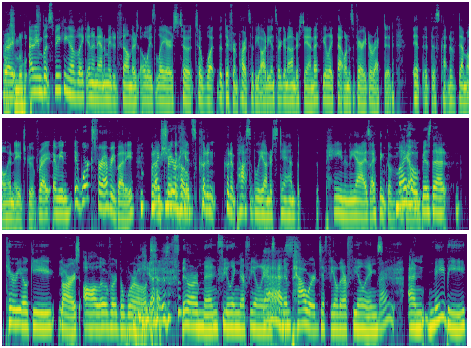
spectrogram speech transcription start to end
Lost Right. in the Woods. I mean, but speaking of like in an animated film, there's always layers to to what the different parts of the audience are going to understand. I feel like that one is very directed at, at this kind of demo and age group, right? I mean, it works for everybody, but My I'm sure the hope- kids couldn't couldn't possibly understand the the pain in the eyes. I think of my again, hope is that karaoke bars all over the world. Yes. there are men feeling their feelings and empowered to feel their feelings. Right. and maybe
